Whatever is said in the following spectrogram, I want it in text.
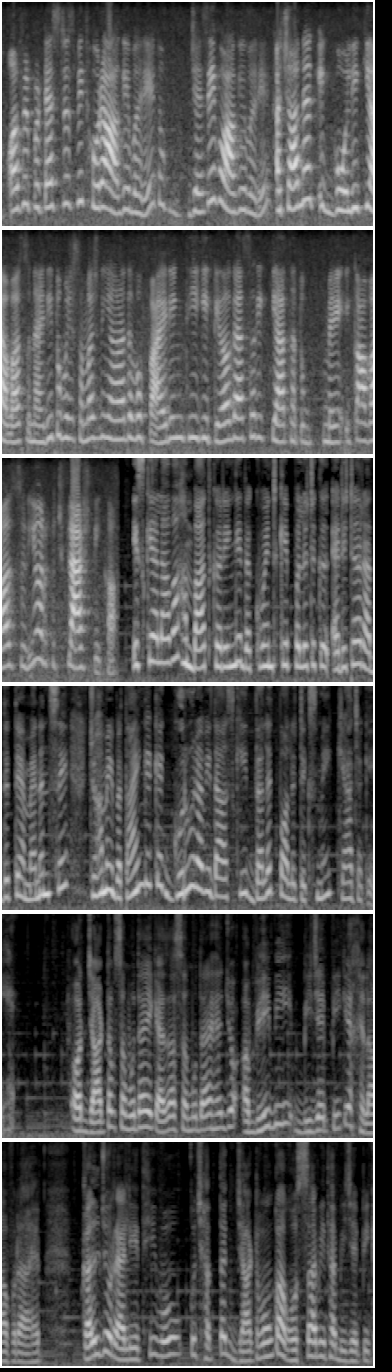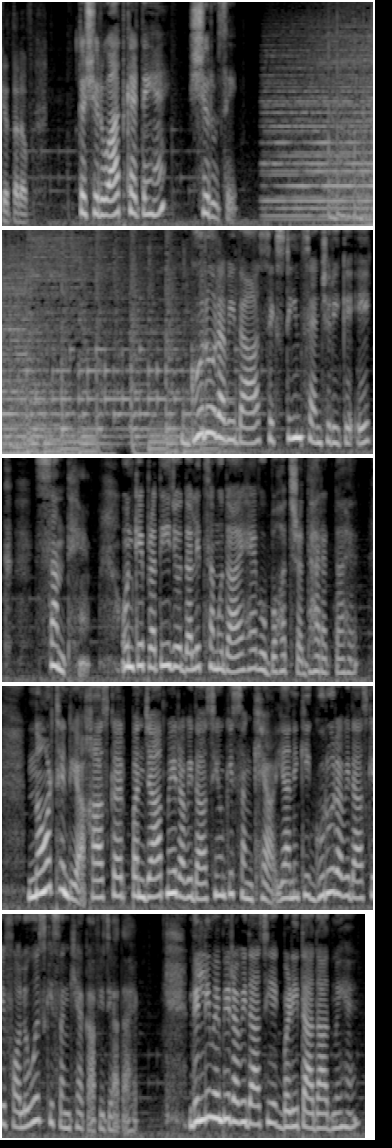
और फिर प्रोटेस्टर्स भी थोड़ा आगे बढ़े तो जैसे ही वो आगे बढ़े अचानक एक गोली की आवाज़ सुनाई दी तो मुझे समझ नहीं आ रहा था वो फायरिंग थी कि टीयर गैस था कि क्या था तो मैंने एक आवाज़ सुनी और कुछ फ्लैश देखा। इसके अलावा हम बात करेंगे द क्विंट के पॉलिटिकल एडिटर आदित्य मेनन से जो हमें बताएँगे कि गुरु रविदास की दलित पॉलिटिक्स में क्या जगह है। और जाटव समुदाय एक ऐसा समुदाय है जो अभी भी बीजेपी के खिलाफ रहा है। कल जो रैली थी वो कुछ हद तक जाटवों का गुस्सा भी था बीजेपी के तरफ़। तो शुरुआत करते हैं शुरू से। गुरु रविदास सिक्सटीन सेंचुरी के एक संत हैं। उनके प्रति जो दलित समुदाय है, वो बहुत श्रद्धा रखता है। नॉर्थ इंडिया, खासकर पंजाब में रविदासियों की संख्या, यानी कि गुरु रविदास के फॉलोअर्स की संख्या काफ़ी ज़्यादा है। दिल्ली में भी रविदासी एक बड़ी तादाद में है।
